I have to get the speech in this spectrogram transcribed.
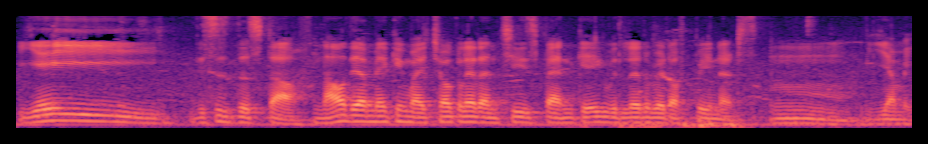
Yay! This is the stuff. Now they are making my chocolate and cheese pancake with a little bit of peanuts. Mmm, yummy.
